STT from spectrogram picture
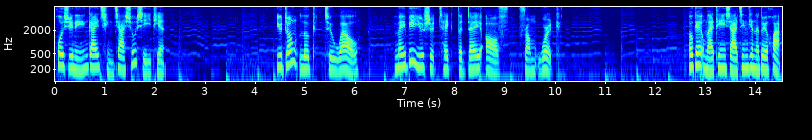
或许你应该请假休息一天。 You don't look too well. Maybe you should take the day off from work. OK，我们来听一下今天的对话。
